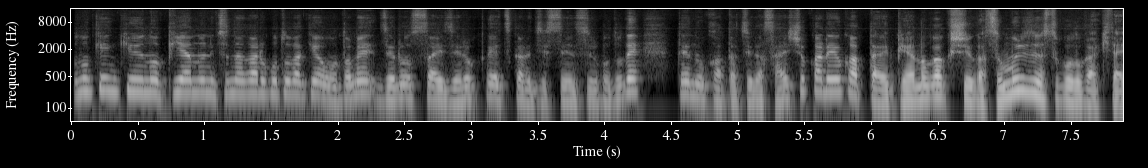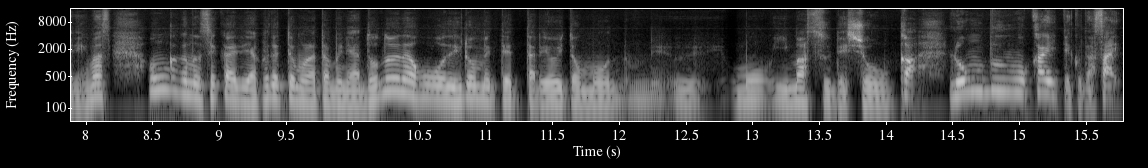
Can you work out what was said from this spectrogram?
その研究のピアノにつながることだけを求め、0歳0ヶ月から実践することで、手の形が最初から良かったり、ピアノ学習がスムーズにすることが期待できます。音楽の世界で役立ってもらうためには、どのような方法で広めていったら良いと思う、思いますでしょうか？論文を書いてください。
